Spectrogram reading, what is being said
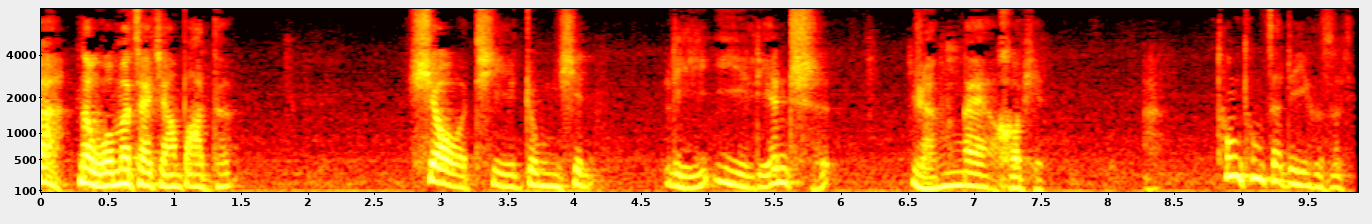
了，啊，那我们再讲八德：孝悌忠信、礼义廉耻、仁爱和平。啊通通在这一个字里头，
